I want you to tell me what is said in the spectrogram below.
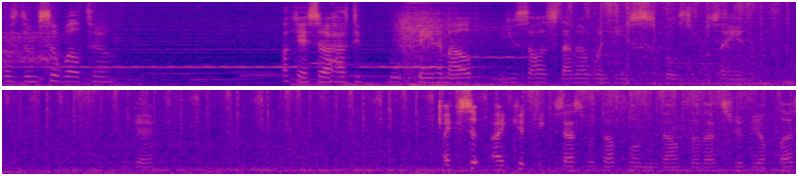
I was doing so well too. Okay, so I have to bait him out, use all his stamina when he goes Super Saiyan. Okay. I, I could kick his ass without slowing him down, so that should be a plus.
